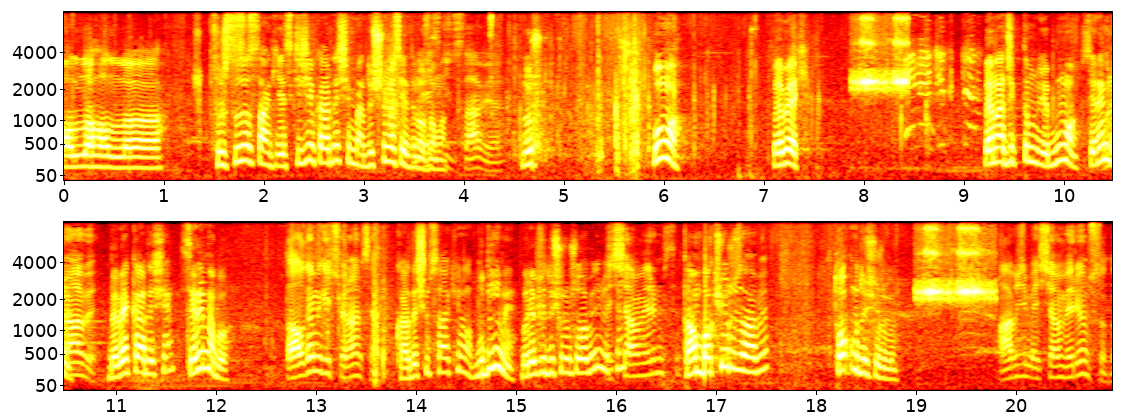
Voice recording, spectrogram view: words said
Allah Allah. Hırsızız sanki. Eskiciyim kardeşim ben. Düşürmeseydin o Ne zaman. eskicisi abi ya. Dur. Bu mu? Bebek. Ben acıktım diyor. Bu mu? Senin Bu mi? abi? Bebek kardeşim. Senin mi bu? Dalga mı geçiyorsun abi sen? Kardeşim sakin ol. Bu değil mi? Böyle bir şey düşürmüş olabilir misin? Eşyamı verir misin? Tamam bakıyoruz abi. Top mu düşürdün? Abicim eşyamı veriyor musun?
